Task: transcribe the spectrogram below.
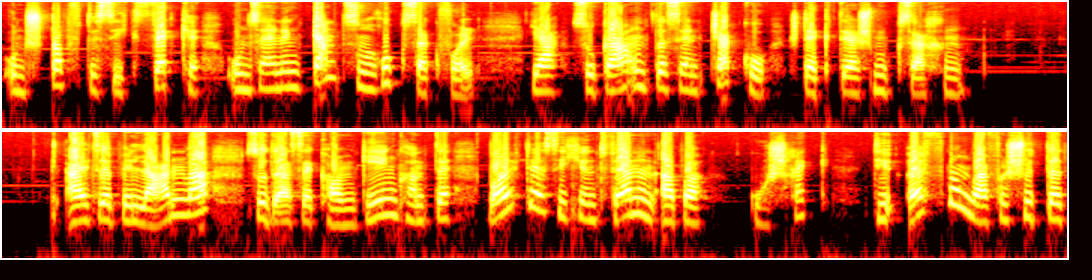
und stopfte sich Säcke und seinen ganzen Rucksack voll. Ja, sogar unter sein Tschakko steckte er Schmucksachen. Als er beladen war, so dass er kaum gehen konnte, wollte er sich entfernen, aber, oh Schreck, die Öffnung war verschüttet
